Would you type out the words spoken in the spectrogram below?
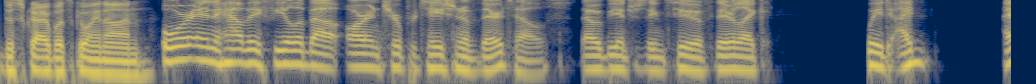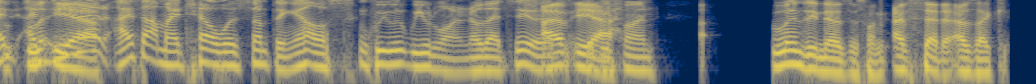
describe what's going on. or and how they feel about our interpretation of their tells. That would be interesting too. If they're like, "Wait, I, I do yeah. that. I thought my tell was something else." We would we would want to know that too. That would yeah. be fun. Lindsay knows this one. I've said it. I was like,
